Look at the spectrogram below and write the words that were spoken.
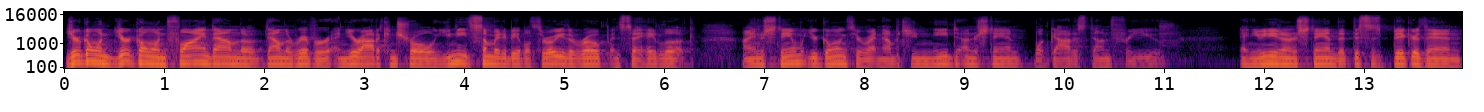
You're going you're going flying down the down the river and you're out of control. You need somebody to be able to throw you the rope and say, "Hey, look, I understand what you're going through right now, but you need to understand what God has done for you. And you need to understand that this is bigger than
